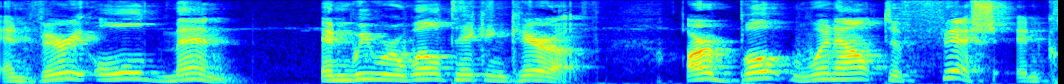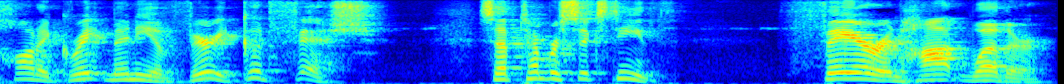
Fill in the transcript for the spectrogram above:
and very old men, and we were well taken care of. Our boat went out to fish and caught a great many of very good fish. September 16th, fair and hot weather.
